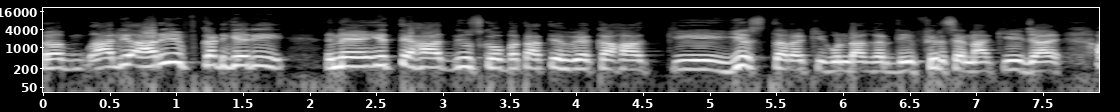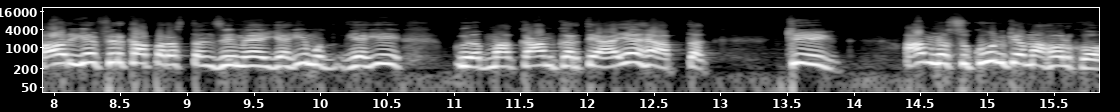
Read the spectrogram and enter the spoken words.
आरिफ कटगेरी ने इतिहाद न्यूज़ को बताते हुए कहा कि इस तरह की गुंडागर्दी फिर से ना की जाए। और ये फिरका परस्त तंजीम है, यही यही काम करते आए हैं अब तक कि अमन सुकून के माहौल को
